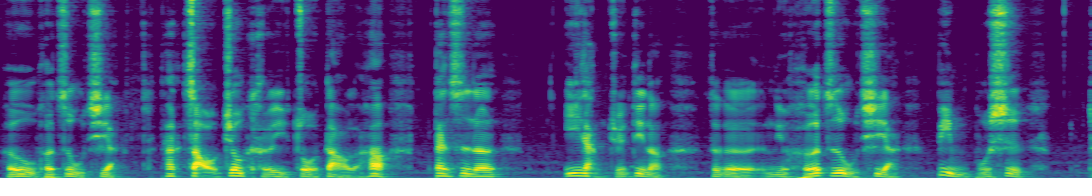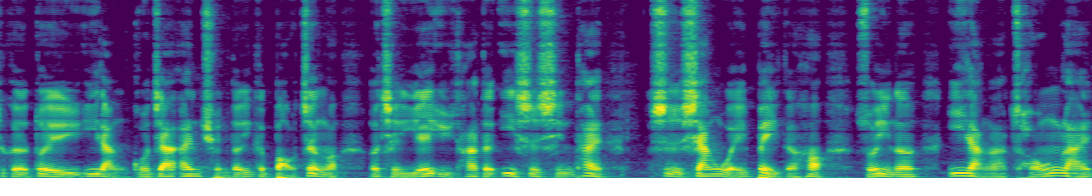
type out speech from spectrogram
核武核子武器啊，他早就可以做到了哈。但是呢？伊朗决定了，这个你核子武器啊，并不是这个对于伊朗国家安全的一个保证哦，而且也与他的意识形态是相违背的哈。所以呢，伊朗啊，从来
